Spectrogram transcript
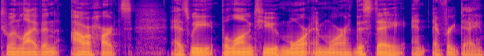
to enliven our hearts as we belong to you more and more this day and every day.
